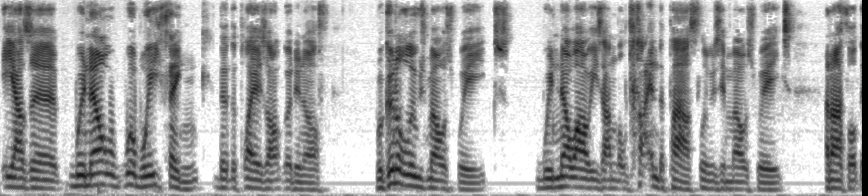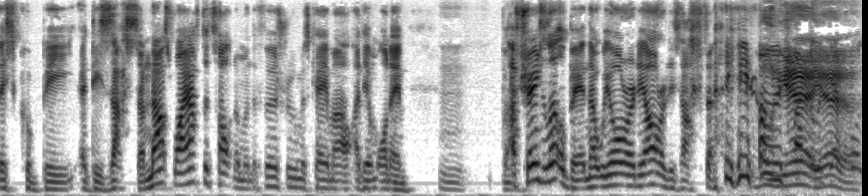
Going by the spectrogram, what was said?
he has a. We know well, we think that the players aren't good enough. We're going to lose most weeks. We know how he's handled that in the past, losing most weeks. And I thought this could be a disaster. And that's why after Tottenham, when the first rumours came out, I didn't want him. Mm. But I've changed a little bit in that we already are a disaster. You know, Well, we yeah, yeah.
